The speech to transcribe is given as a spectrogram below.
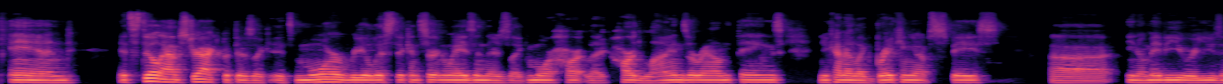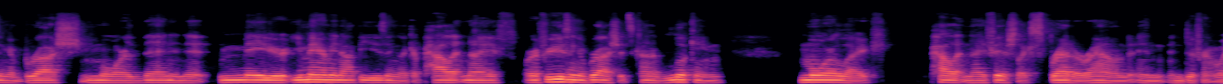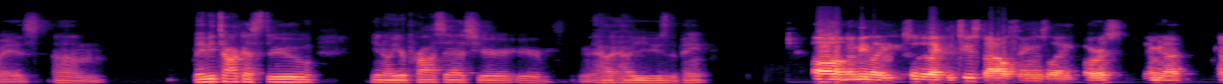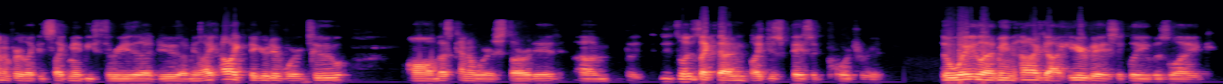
and it's still abstract but there's like it's more realistic in certain ways and there's like more hard like hard lines around things. You're kind of like breaking up space. Uh you know maybe you were using a brush more then and it may or you may or may not be using like a palette knife or if you're using a brush it's kind of looking more like palette knife-ish like spread around in in different ways. Um maybe talk us through you know your process your your how how you use the paint? Um, I mean, like so, like the two style things, like, or it's. I mean, I kind of heard like it's like maybe three that I do. I mean, like I like figurative work too. Um, that's kind of where it started. Um, but it's, it's like that, like just basic portrait. The way, like, I mean, how I got here basically was like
